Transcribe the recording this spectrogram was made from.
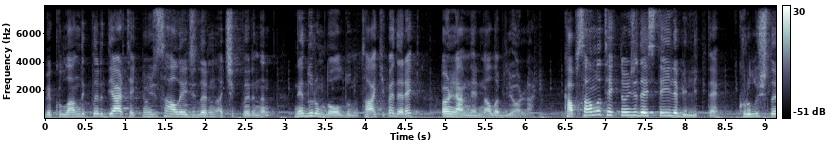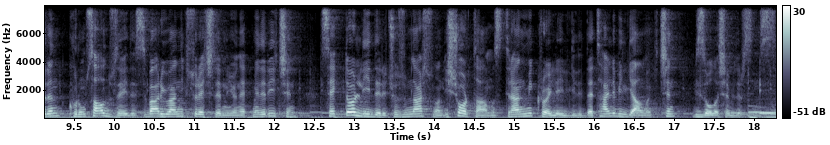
ve kullandıkları diğer teknoloji sağlayıcıların açıklarının ne durumda olduğunu takip ederek önlemlerini alabiliyorlar. Kapsamlı teknoloji desteğiyle birlikte kuruluşların kurumsal düzeyde siber güvenlik süreçlerini yönetmeleri için sektör lideri çözümler sunan iş ortağımız Trend Micro ile ilgili detaylı bilgi almak için bize ulaşabilirsiniz.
